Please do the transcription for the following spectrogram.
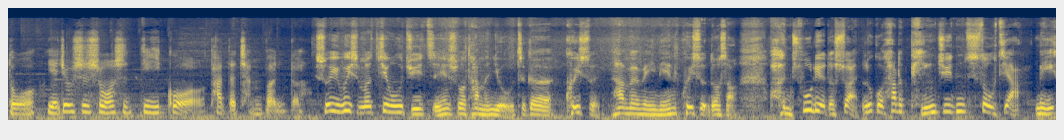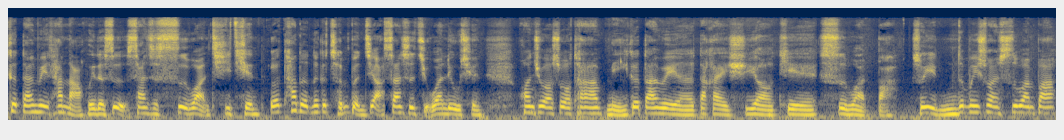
多，也就是说是低过他的成本的。所以为什么建屋局直接说他们有这个亏损？他们每年亏损多少？很粗略的算，如果他的平均售价。每一个单位他拿回的是三十四万七千，而他的那个成本价三十九万六千，换句话说，他每一个单位呢大概需要贴四万八。所以你这么一算，四万八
